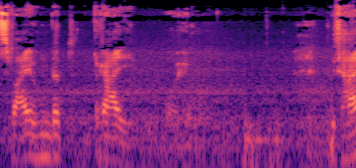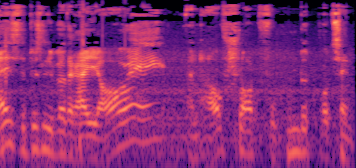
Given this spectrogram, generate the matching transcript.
203 Euro. Das heißt, ein bisschen über drei Jahre ein Aufschlag von 100 Prozent.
